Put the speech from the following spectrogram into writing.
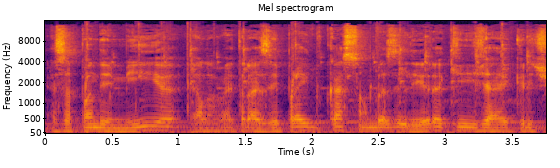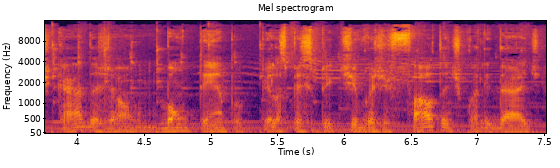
essa pandemia ela vai trazer para a educação brasileira que já é criticada já há um bom tempo pelas perspectivas de falta de qualidade,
